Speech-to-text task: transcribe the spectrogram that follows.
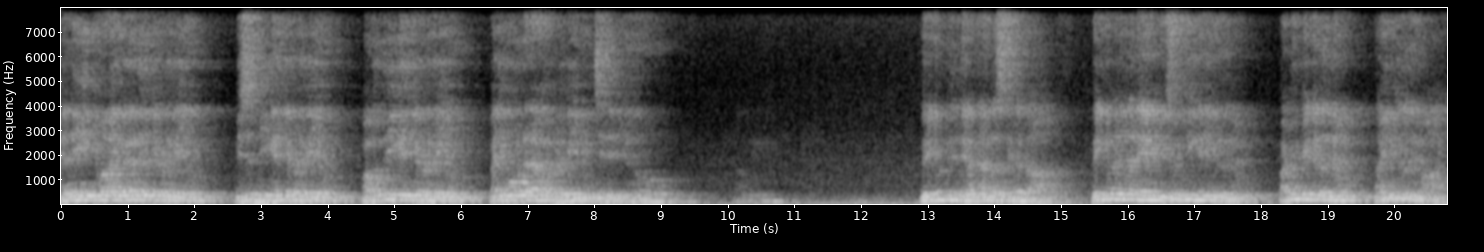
എന്നേക്കുമായി വേർതിരിക്കപ്പെടുകയും വിശുദ്ധീകരിക്കപ്പെടുകയും പൗത്രീകരിക്കപ്പെടുകയും പരിപൂർണരാക്കപ്പെടുകയും ചെയ്തിരിക്കുന്നു. ദൈവത്തിന്റെ അനന്തസ്ഥിരത സ്നേഹത ദൈവജനത്തെ വിശുദ്ധീകരിക്കുന്നതിനും പഠിപ്പിക്കുന്നതിനും നയിക്കുന്നതിനുമായി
